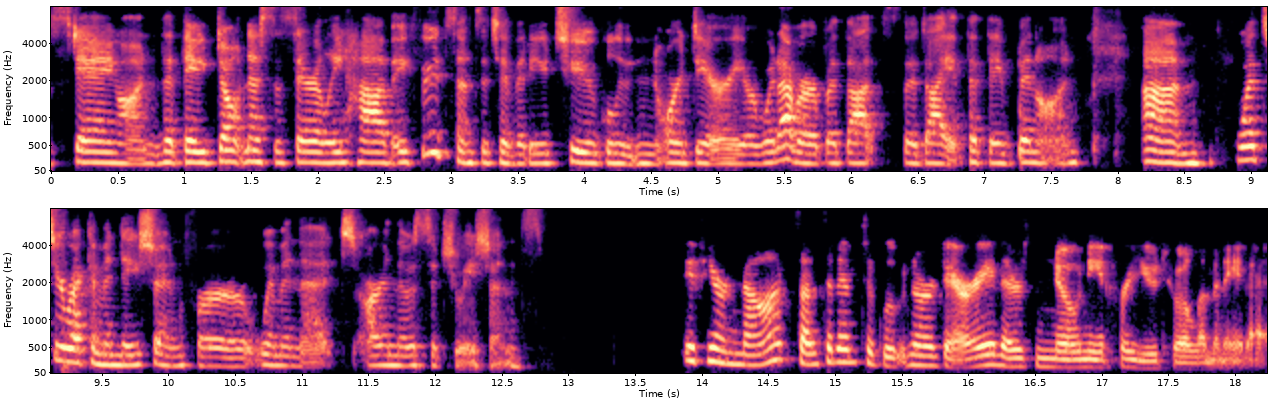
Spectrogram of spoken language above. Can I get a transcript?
staying on that they don't necessarily have a food sensitivity to gluten or dairy or whatever, but that's the diet that they've been on? Um, what's your recommendation for women that are in those situations? If you're not sensitive to gluten or dairy, there's no need for you to eliminate it.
